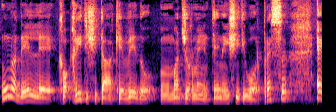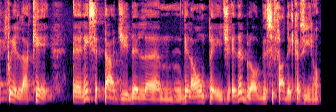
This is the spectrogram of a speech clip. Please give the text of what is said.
una delle co- criticità che vedo eh, maggiormente nei siti WordPress è quella che eh, nei settaggi del, mm, della home page e del blog si fa del casino.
